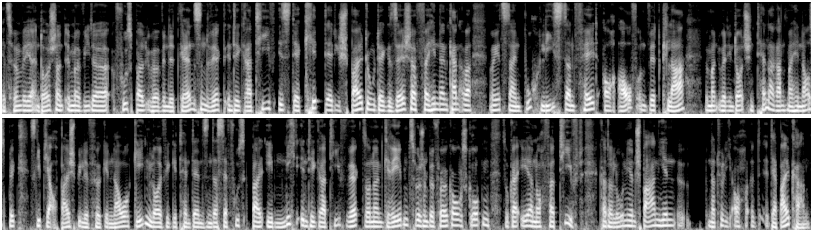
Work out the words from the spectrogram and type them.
Jetzt hören wir ja in Deutschland immer wieder, Fußball überwindet Grenzen, wirkt integrativ, ist der Kit, der die Spaltung der Gesellschaft verhindern kann. Aber wenn man jetzt dein Buch liest, dann fällt auch auf und wird klar, wenn man über den deutschen Tellerrand mal hinausblickt, es gibt ja auch Beispiele für genau gegenläufige Tendenzen, dass der Fußball eben nicht integrativ wirkt, sondern Gräben zwischen Bevölkerungsgruppen sogar eher noch vertieft. Katalonien, Spanien, äh, natürlich auch äh, der Balkan.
